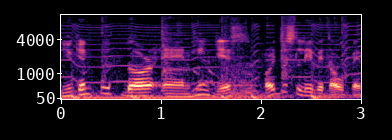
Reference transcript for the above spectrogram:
You can put door and hinges or just leave it open.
